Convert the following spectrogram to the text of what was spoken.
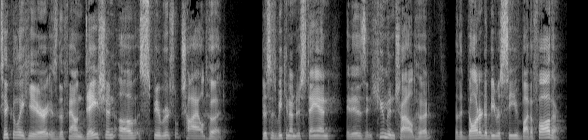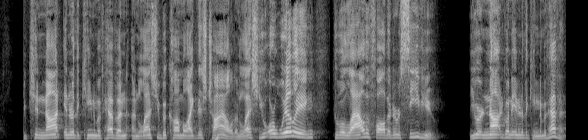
particularly here, is the foundation of spiritual childhood. Just as we can understand it is in human childhood for the daughter to be received by the father. You cannot enter the kingdom of heaven unless you become like this child, unless you are willing to allow the Father to receive you. You are not going to enter the kingdom of heaven.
